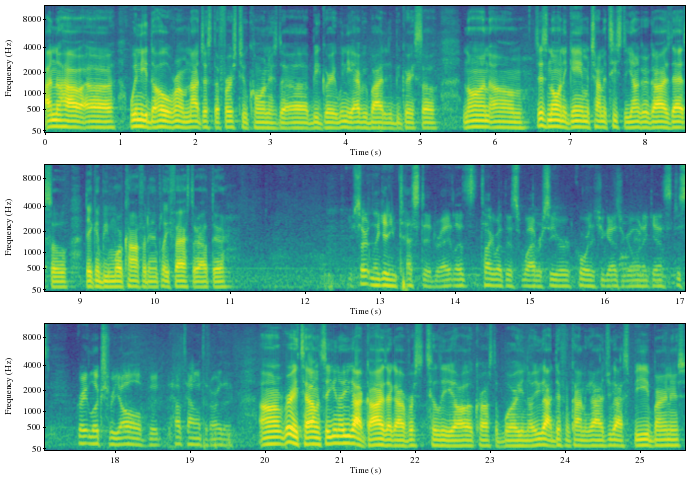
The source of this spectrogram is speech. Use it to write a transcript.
I know how uh, we need the whole room, not just the first two corners to uh, be great. We need everybody to be great. So knowing, um, just knowing the game and trying to teach the younger guys that, so they can be more confident and play faster out there. You're certainly getting tested, right? Let's talk about this wide receiver corps that you guys are going against. Just great looks for y'all, but how talented are they? Um, very talented. You know, you got guys that got versatility all across the board. You know, you got different kind of guys. You got speed burners,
